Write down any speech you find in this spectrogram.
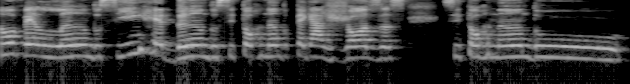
novelando, se enredando, se tornando pegajosas, se tornando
